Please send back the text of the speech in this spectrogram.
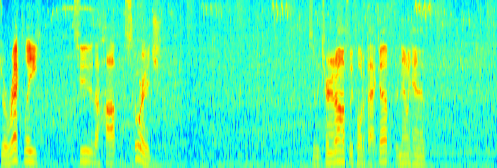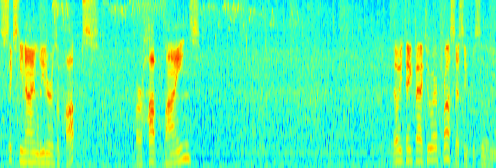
directly to the hop storage. So we turn it off, we fold it back up, and now we have 69 liters of hops, our hop vines. That we take back to our processing facility.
